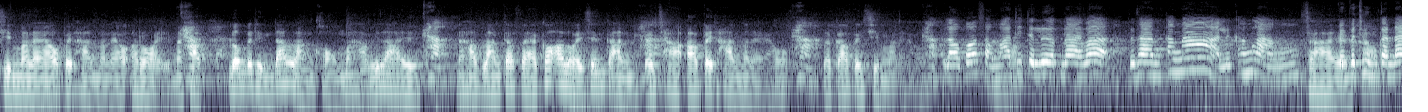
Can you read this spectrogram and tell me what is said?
ชิมมาแล้วไปทานมาแล้วอร่อยนะครับค่ะรวมไปถึงด้านหลังของมหาวิทยาลัยค่ะนะครับร้านกาแฟก็อร่อยเช่นกันค่ะไปชาเอาไปทานมาแล้ว ค่ะ แล้วก็ไปชิมมาแล้ว ค่ะ เราก็สามารถที่จะเลือกได้ว่าจะทานข้างหน้าหรือข้างหลัง ใช่ไปประชุมคบกันได้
